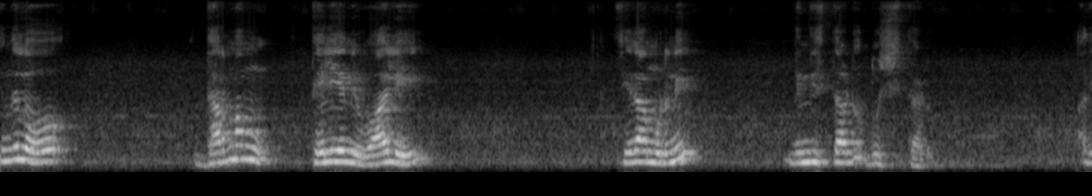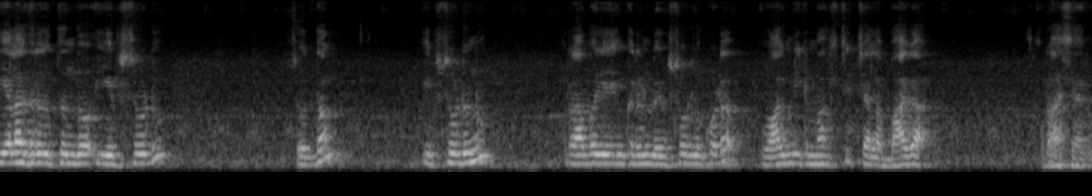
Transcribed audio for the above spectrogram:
ఇందులో ధర్మము తెలియని వాలి శ్రీరాముడిని నిందిస్తాడు దూషిస్తాడు. అది ఎలా జరుగుతుందో ఈ ఎపిసోడు చూద్దాం. ఎపిసోడును రాబోయే ఇంక రెండు ఎపిసోడ్లు కూడా వాల్మీకి మహర్షి చాలా బాగా రాశారు.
